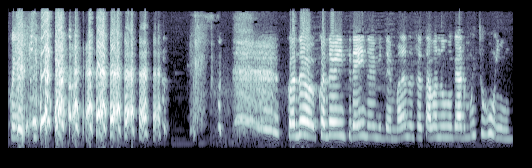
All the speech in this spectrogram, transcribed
conheci- quando, eu, quando eu entrei no MD Manas, eu tava num lugar muito ruim.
